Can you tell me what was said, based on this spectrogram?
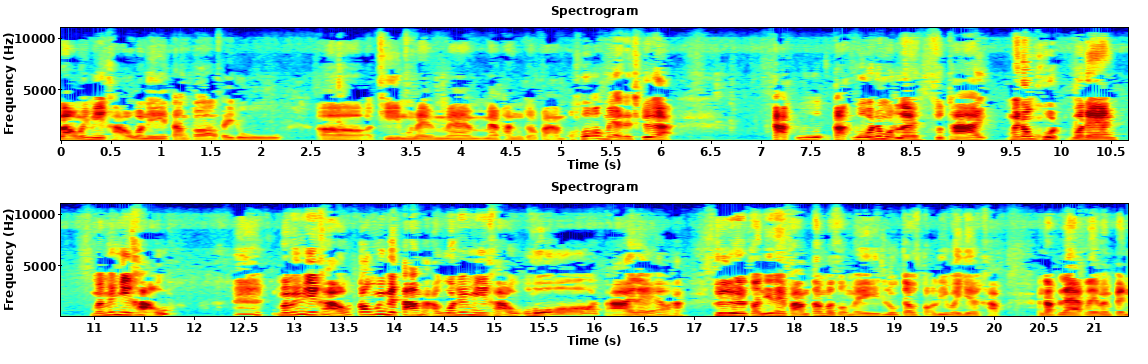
เราไม่มีเขาวันนี้ตั้มก็ไปดูเอ่อทีมข้างในแม่แม่พันธุ์ลุงจอฟาร์มโอ้โหไม่อยากจะเชื่อกักวัวกักวัวไว้ทั้งหมดเลย สุดท้ายไม่ต้องขุดวัวแดง มันไม่มีเขา มันไม่มีเขาต้องวิ่งไปตามหาวัวที่ไม่มีเขา โอ้โหตายแล้วฮะคือตอนนี้ในฟาร์มตั้มผสมไอ้ลูกเจ้าสตอรี่ไว้เยอะครับ อันดับแรกเลยมันเป็น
